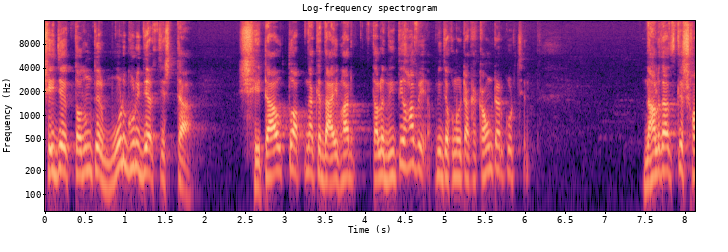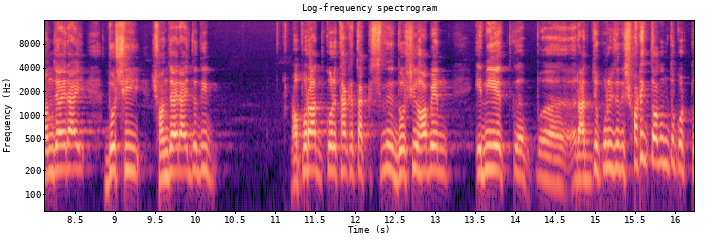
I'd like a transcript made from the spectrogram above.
সেই যে তদন্তের মোড় ঘুরি দেওয়ার চেষ্টা, সেটাও তো আপনাকে দায়ভার তাহলে নিতে হবে, আপনি যখন ওটাকে কাউন্টার করছেন। নাহলে তো আজকে সঞ্জয় রায় দোষী, সঞ্জয় রায় যদি অপরাধ করে থাকে, তাকে দোষী হবেন। এ নিয়ে রাজ্য পুলিশ যদি সঠিক তদন্ত করতো,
